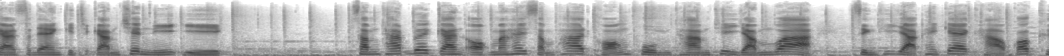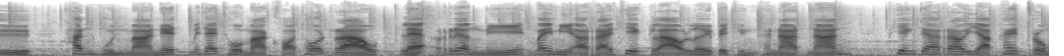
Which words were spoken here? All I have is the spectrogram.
การแสดงกิจกรรมเช่นนี้อีกสำทับด้วยการออกมาให้สัมภาษณ์ของภูมิธรรมที่ย้ำว่า สิ่งที่อยากให้แก้ข่าวก็คือ ท่านฮุนมาเน็ตไม่ได้โทรมาขอโทษเรา และเรื่องนี้ไม่มีอะไรที่กล่าวเลยไปถึงขนาดนั้น เพียงแต่เราอยากให้ตรง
